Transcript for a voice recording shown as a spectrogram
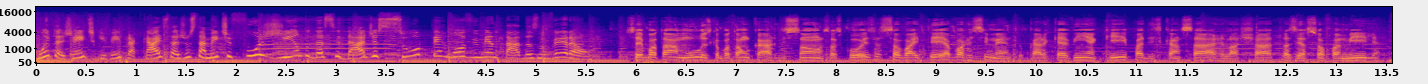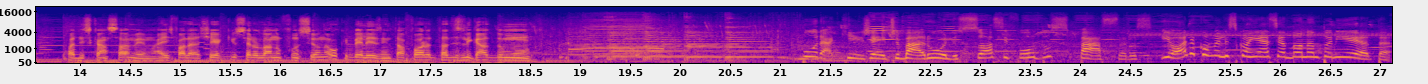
Muita gente que vem para cá está justamente fugindo das cidades super movimentadas no verão. Você botar uma música, botar um carro de som, essas coisas, só vai ter aborrecimento. O cara quer vir aqui para descansar, relaxar, trazer a sua família para descansar mesmo. Aí fala, chega aqui o celular não funciona, ô oh, que beleza, a gente tá fora, tá desligado do mundo. Por aqui, gente, barulho só se for dos pássaros. E olha como eles conhecem a dona Antonieta.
